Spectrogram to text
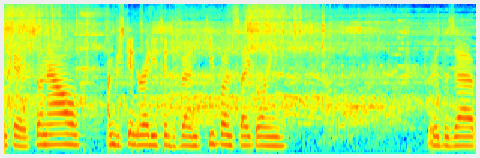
Okay, so now I'm just getting ready to defend. Keep on cycling. Read the zap.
